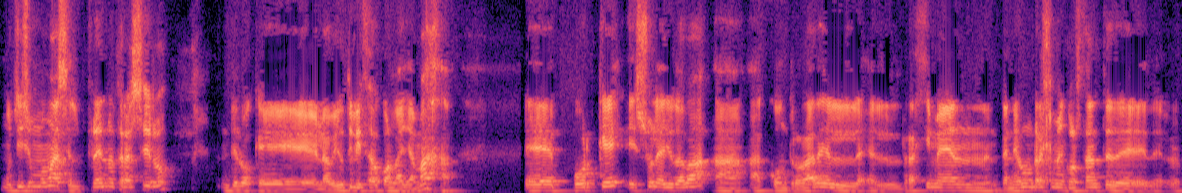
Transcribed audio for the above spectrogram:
muchísimo más el freno trasero de lo que lo había utilizado con la Yamaha. Eh, porque eso le ayudaba a, controlar el, régimen, tener un régimen constante de,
